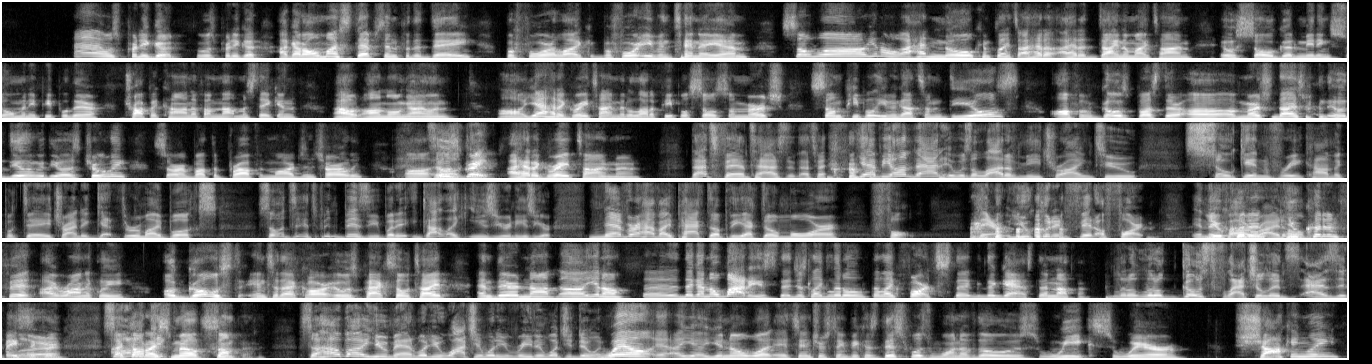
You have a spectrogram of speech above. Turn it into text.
eh, it was pretty good. It was pretty good. I got all my steps in for the day before like before even 10 a.m. So uh, you know, I had no complaints. I had a I had a dynamite time. It was so good meeting so many people there. Tropicon, if I'm not mistaken, out on Long Island. Uh, yeah, I had a great time. Met a lot of people. Sold some merch. Some people even got some deals off of Ghostbuster uh, merchandise when they were dealing with yours truly. Sorry about the profit margin, Charlie. Uh, it was great. good. I had a great time, man. That's fantastic. That's fan- yeah. Beyond that, it was a lot of me trying to soak in free comic book day, trying to get through my books. So it's it's been busy, but it got like easier and easier. Never have I packed up the Ecto more full. There, you couldn't fit a fart in the you car couldn't ride you couldn't fit ironically a ghost into that car it was packed so tight and they're not uh you know uh, they got no bodies they're just like little they're like farts they're, they're gas they're nothing little little ghost flatulence, as it Basically. were. So i I'll thought i smelled something So how about you, man? What are you watching? What are you reading? What you doing? well uh, you know what it's interesting because this was one of those weeks where shockingly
